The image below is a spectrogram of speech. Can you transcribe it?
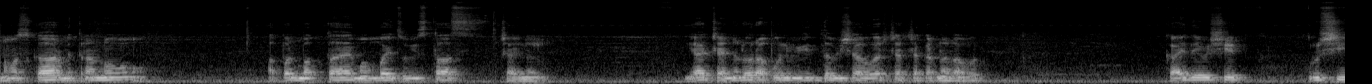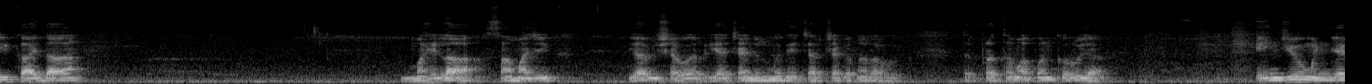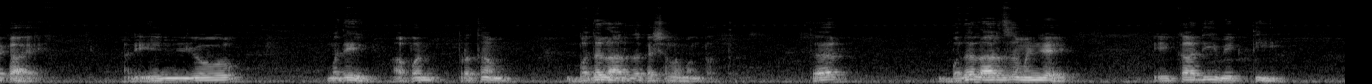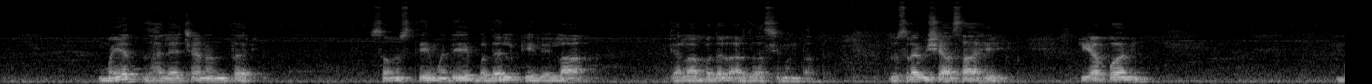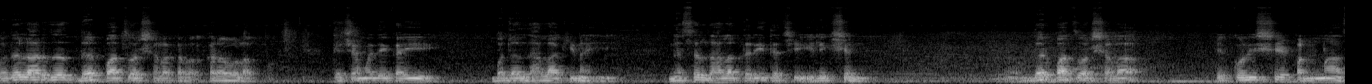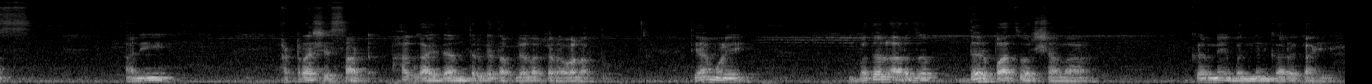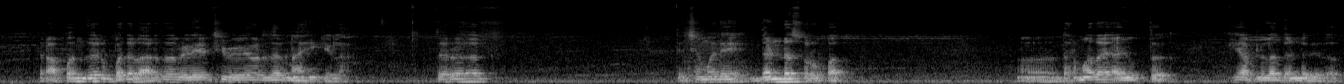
नमस्कार मित्रांनो आपण बघताय मुंबई चोवीस तास चॅनल. या चॅनलवर आपण विविध विषयावर चर्चा करणार आहोत. कायदेविषयक कृषी कायदा महिला सामाजिक या विषयावर या चॅनलमध्ये चर्चा करणार आहोत. तर प्रथम आपण करूया. एन जी ओ म्हणजे काय? आणि एन जी ओ मध्ये आपण प्रथम बदल अर्ज कशाला म्हणतात? तर बदल अर्ज म्हणजे एखादी व्यक्ती मयत झाल्याच्यानंतर संस्थेमध्ये बदल केलेला त्याला बदल अर्ज असे म्हणतात. दुसरा विषय असा आहे की आपण बदल अर्ज दर पाच वर्षाला करा करावा लागतो. त्याच्यामध्ये काही बदल झाला की नाही? नसेल झाला तरी त्याचे इलेक्शन दर पाच वर्षाला एकोणीसशे पन्नास आणि अठराशे साठ हा कायद्याअंतर्गत आपल्याला करावा लागतो. त्यामुळे बदल अर्ज दर पाच वर्षाला करणे बंधनकारक आहे. तर आपण जर बदल अर्ज वेळेची वेळेवर जर नाही केला तर त्याच्यामध्ये दंड स्वरूपात धर्मादाय आयुक्त हे आपल्याला दंड देतात.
